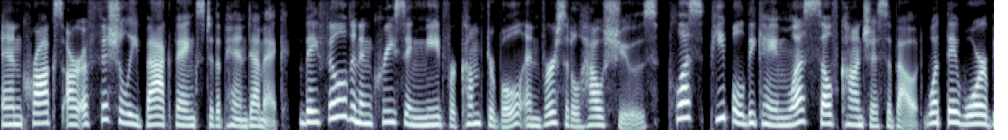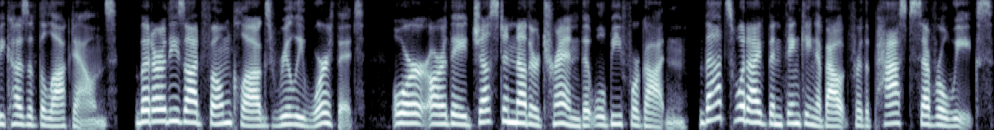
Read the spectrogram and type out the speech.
and Crocs are officially back thanks to the pandemic. They filled an increasing need for comfortable and versatile house shoes. Plus, people became less self-conscious about what they wore because of the lockdowns. But are these odd foam clogs really worth it? Or are they just another trend that will be forgotten? That's what I've been thinking about for the past several weeks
